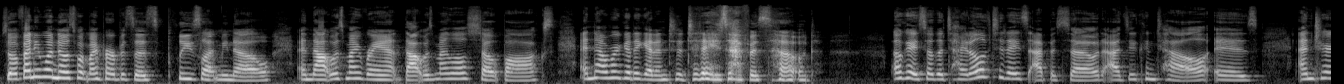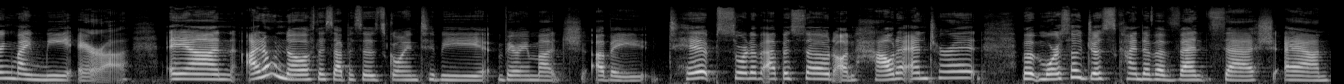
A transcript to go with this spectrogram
So if anyone knows what my purpose is, please let me know. And that was my rant. That was my little soapbox. And now we're going to get into today's episode. Okay, so the title of today's episode, as you can tell, is Entering My Me Era. And I don't know if this episode is going to be very much of a tip sort of episode on how to enter it, but more so just kind of a vent sesh and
